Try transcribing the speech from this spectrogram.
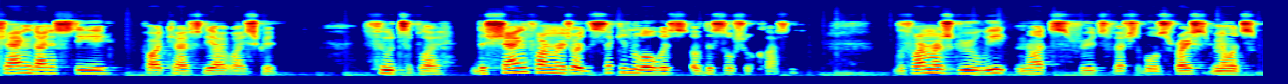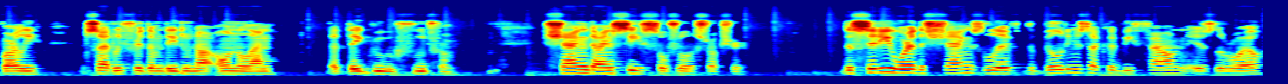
Shang Dynasty Podcast DIY Script Food Supply The Shang farmers are the second lowest of the social classes. The farmers grew wheat, nuts, fruits, vegetables, rice, millets, barley, sadly for them, they do not own the land that they grew food from. Shang Dynasty Social Structure The city where the Shangs lived, the buildings that could be found is the royal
